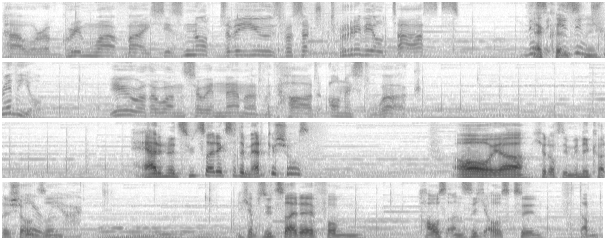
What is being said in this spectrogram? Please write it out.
power of Grimoire Vice is not to be used for such trivial tasks. This isn't nicht. trivial. You are the one so enamored with hard, honest work. Hä, hat in der Südseite gesagt im Erdgeschoss? Oh ja, ich hätte auf die Minikarte schauen sollen. Ich habe Südseite vom Haus an sich aus gesehen. Verdammt.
